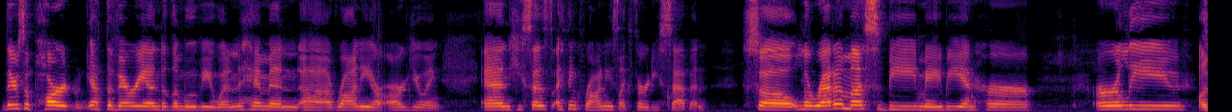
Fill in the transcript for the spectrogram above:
there's a part at the very end of the movie when him and uh, Ronnie are arguing, and he says, I think Ronnie's like 37. So Loretta must be maybe in her early Uh,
